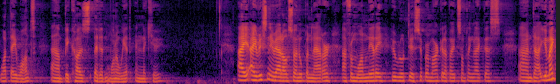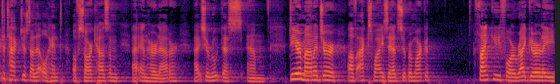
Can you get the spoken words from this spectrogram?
what they want um, because they didn't want to wait in the queue. I, I recently read also an open letter uh, from one lady who wrote to a supermarket about something like this. And uh, you might detect just a little hint of sarcasm uh, in her letter. Uh, she wrote this um, Dear manager of XYZ supermarket, thank you for regularly.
